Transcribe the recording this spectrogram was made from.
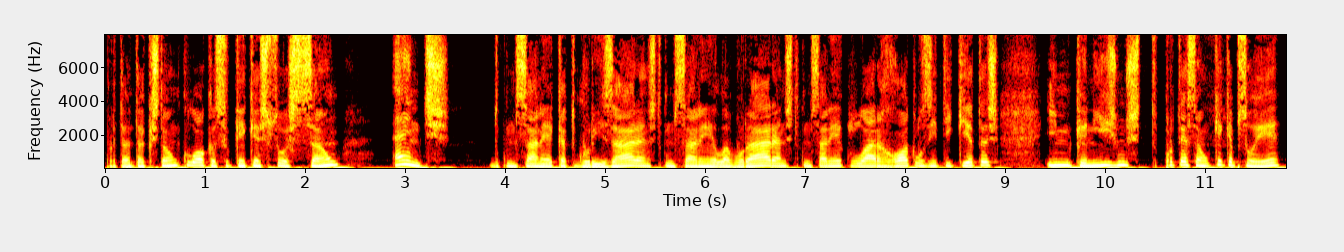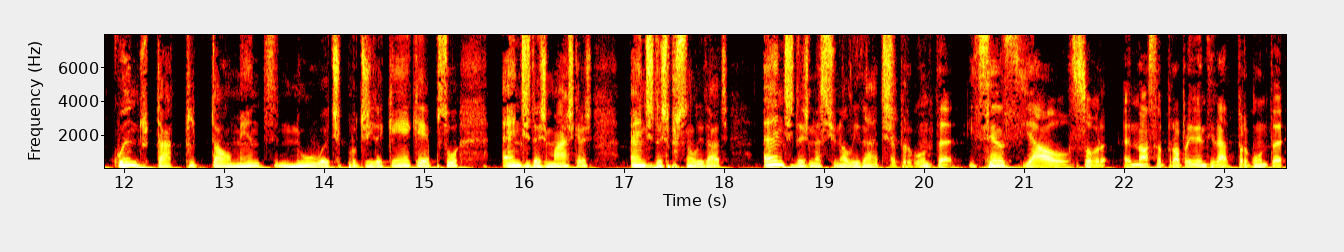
Portanto, a questão coloca-se o que é que as pessoas são antes de começarem a categorizar, antes de começarem a elaborar, antes de começarem a colar rótulos, etiquetas e mecanismos de proteção. O que é que a pessoa é quando está totalmente nua, desprotegida? Quem é que é a pessoa antes das máscaras, antes das personalidades, antes das nacionalidades? A pergunta essencial sobre a nossa própria identidade, pergunta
